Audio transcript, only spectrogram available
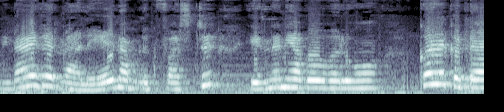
விநாயகர்னாலே நம்மளுக்கு ஃபர்ஸ்ட் என்ன ஞாபகம் வரும்? கொழுக்கட்டை.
